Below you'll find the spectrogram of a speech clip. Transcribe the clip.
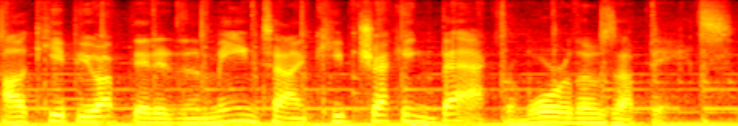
I'll keep you updated. In the meantime, keep checking back for more of those updates.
